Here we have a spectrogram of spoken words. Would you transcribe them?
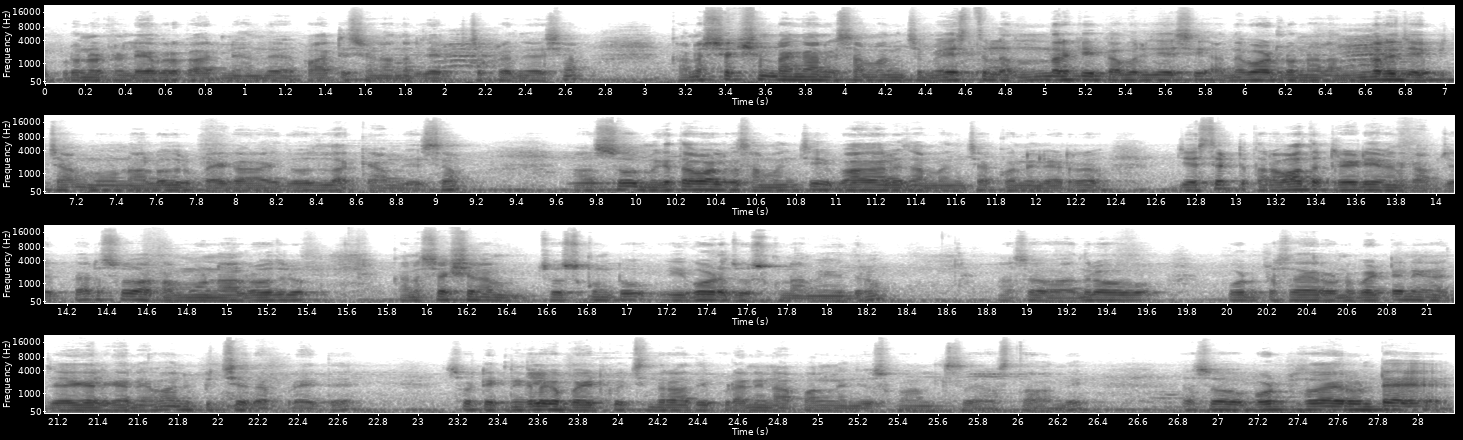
ఇప్పుడున్నటువంటి లేబర్ కార్డుని అందరూ పార్టీషన్ అందరూ జరిపించే ప్రదేశం కన్స్ట్రక్షన్ రంగానికి సంబంధించి మేస్తులందరికీ కవర్ చేసి అందుబాటులో ఉన్న వాళ్ళందరూ చేయించాం మూడు నాలుగు రోజులు పైగా ఐదు రోజులు క్యాంప్ చేసాం ఆ, సో మిగతా వాళ్ళకి సంబంధించి విభాగాలకు సంబంధించి కొన్ని లెటర్ చేస్తే తర్వాత ట్రేడ్ యూనియన్కి అప్ చెప్పారు. సో ఒక మూడు నాలుగు రోజులు కన్స్ట్రక్షన్ చూసుకుంటూ ఇవి కూడా చూసుకున్నాం మేము ఇద్దరం. సో అందులో పోటీ ప్రసాద్ గారు ఉండబట్టే నేను చేయగలిగానేమో అనిపించేది అప్పుడైతే. సో టెక్నికల్గా బయటకు వచ్చిన తర్వాత ఇప్పుడు అన్ని నా పనులు నేను చూసుకోవాల్సి వస్తూ ఉంది. సో పోటీ ప్రసాద్ ఉంటే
